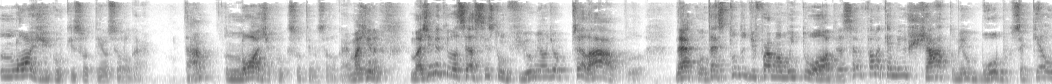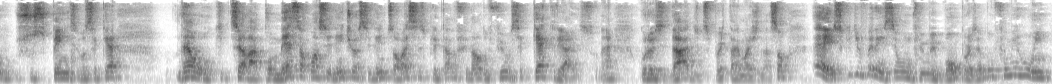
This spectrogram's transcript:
lógico que isso tem o seu lugar, tá? Lógico que isso tem o seu lugar. Imagina, imagina que você assista um filme onde, sei lá, né, acontece tudo de forma muito óbvia. Você vai falar que é meio chato, meio bobo, você quer o suspense, você quer né, que, sei lá, começa com um acidente e o acidente só vai se explicar no final do filme, você quer criar isso, né? Curiosidade, despertar a imaginação. É isso que diferencia um filme bom, por exemplo, de um filme ruim.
